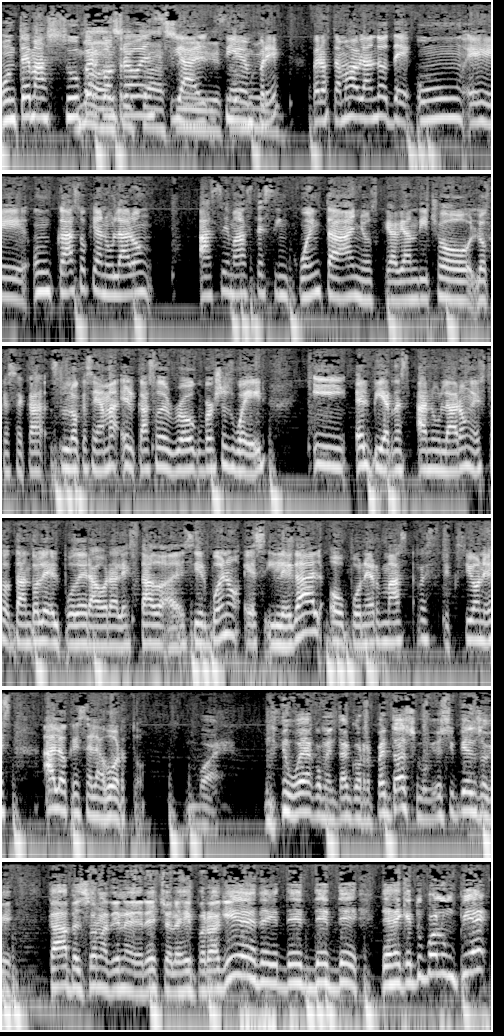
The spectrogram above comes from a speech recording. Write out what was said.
Un tema súper controversial siempre, pero estamos hablando de un, eh, un caso que anularon hace más de 50 años que habían dicho lo que se lo que se llama el caso de Rogue versus Wade y el viernes anularon esto, dándole el poder ahora al Estado a decir, bueno, es ilegal o poner más restricciones a lo que es el aborto. Bueno, voy a comentar con respecto a eso, porque yo sí pienso que cada persona tiene derecho a elegir. Pero aquí, desde, desde, desde, que tú pones un pie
